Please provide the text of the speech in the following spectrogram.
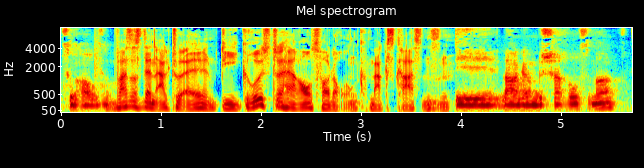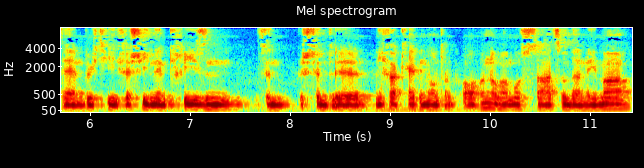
zu Hause. Was ist denn aktuell die größte Herausforderung, Max Carstensen? Die Lage am Beschaffungsmarkt, denn durch die verschiedenen Krisen sind bestimmte Lieferketten unterbrochen und man muss da als Unternehmer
